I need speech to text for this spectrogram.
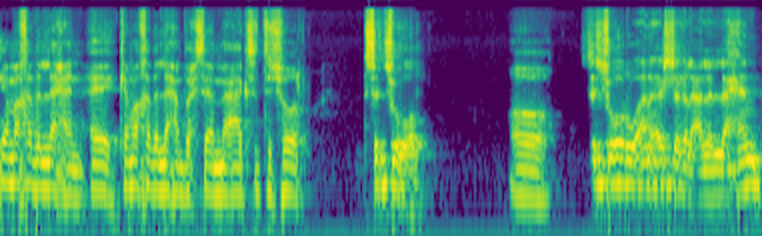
كم أخذ اللحن؟ إيه كم أخذ اللحن أبو حسين معك؟ ست شهور؟ ست شهور. أوه. ست شهور وأنا أشتغل على اللحن.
